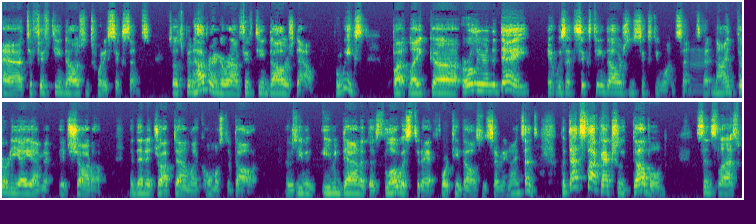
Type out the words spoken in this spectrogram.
uh, to fifteen dollars and twenty six cents. So it's been hovering around fifteen dollars now for weeks. But like uh, earlier in the day, it was at $16.61. Mm. At 9:30 a.m. It, it shot up and then it dropped down like almost a dollar. It was even even down at the lowest today at $14.79. But that stock actually doubled since last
